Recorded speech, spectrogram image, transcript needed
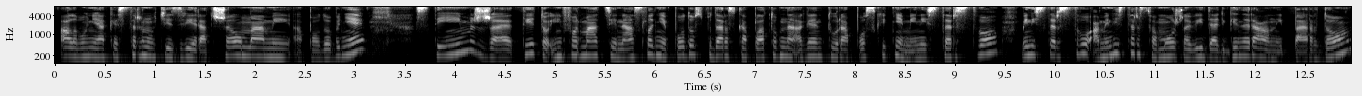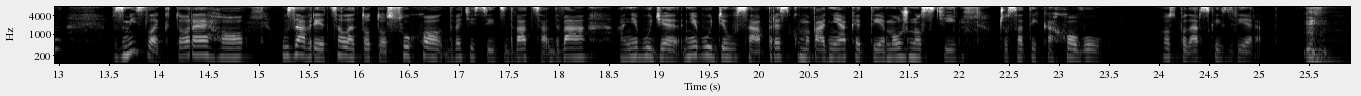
alebo nejaké strhnutie zvierat šelmami a podobne. S tým, že tieto informácie následne podhospodárska platobná agentúra poskytne ministerstvo, ministerstvu a ministerstvo môže vydať generálny pardon v zmysle ktorého uzavrie celé toto sucho 2022 a nebude, nebudú sa preskúmovať nejaké tie možnosti, čo sa týka chovu hospodárskych zvierat. Mm-hmm.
